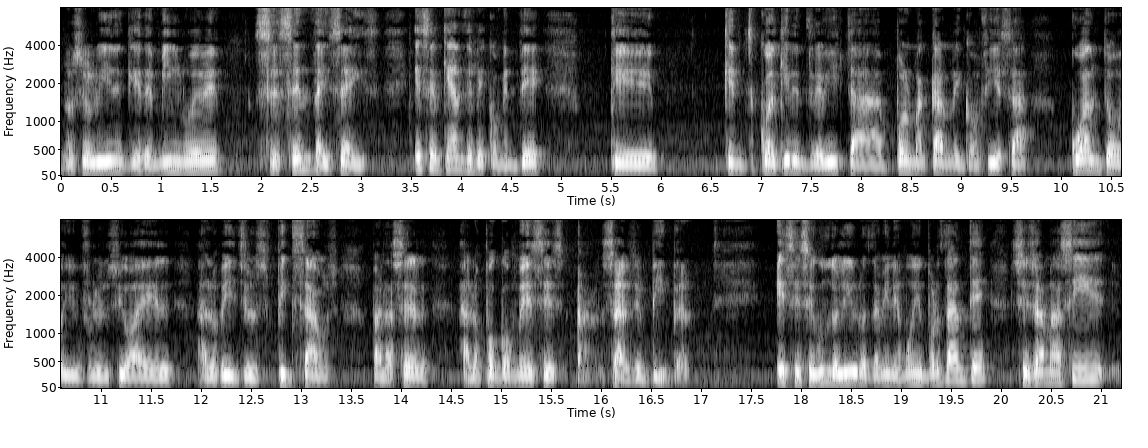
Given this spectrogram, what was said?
no se olviden que es de 1966. Es el que antes les comenté que, en cualquier entrevista Paul McCartney confiesa cuánto influenció a él, a los Beatles, Peak Sounds, para hacer a los pocos meses Sgt. Pepper. Ese segundo libro también es muy importante, se llama así,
